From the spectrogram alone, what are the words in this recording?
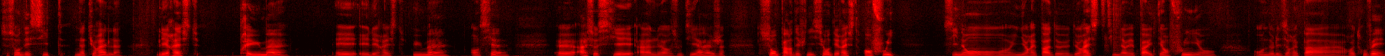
Ce sont des sites naturels. Les restes préhumains et, les restes humains anciens euh, associés à leurs outillages sont par définition des restes enfouis. Sinon, il n'y aurait pas de, restes. S'ils n'avaient pas été enfouis, on, ne les aurait pas retrouvés.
